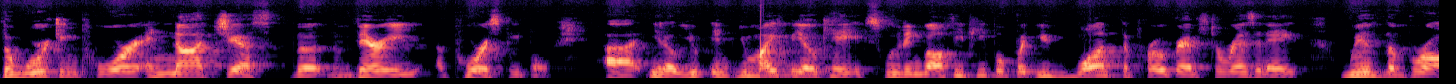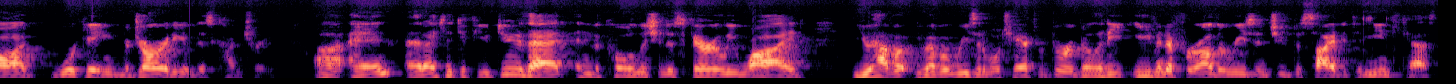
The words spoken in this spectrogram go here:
the working poor and not just the, the very poorest people. Uh, you know, you you might be okay excluding wealthy people, but you want the programs to resonate with the broad working majority of this country. Uh, and and I think if you do that, and the coalition is fairly wide, you have a you have a reasonable chance of durability, even if for other reasons you've decided to means test.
